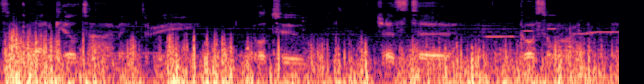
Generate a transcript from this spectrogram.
take one kill time and three or two, just to go somewhere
